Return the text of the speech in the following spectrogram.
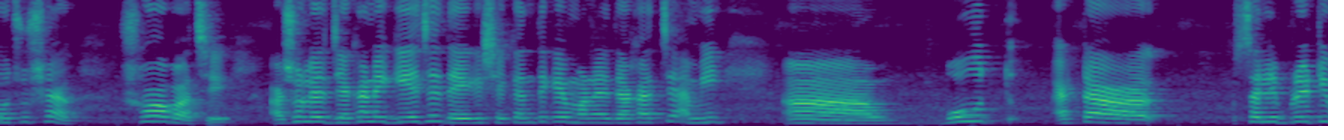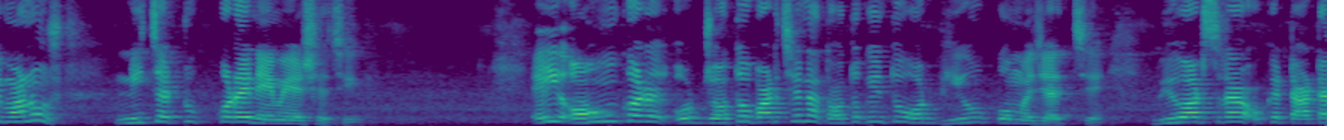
কচু শাক? সব আছে। আসলে যেখানে গিয়েছে দেখে সেখান থেকে মানে দেখাচ্ছে আমি বহুত একটা সেলিব্রিটি মানুষ নিচে টুপ করে নেমে এসেছি। এই অহংকার ওর যত বাড়ছে না, তত কিন্তু ওর ভিউ কমে যাচ্ছে। ভিউয়ার্সরা ওকে টাটা,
